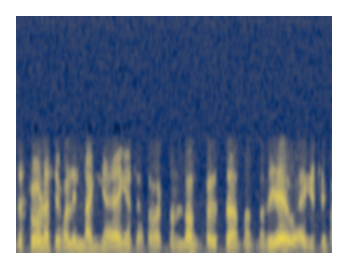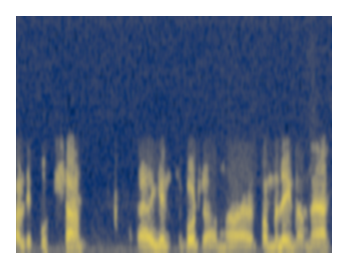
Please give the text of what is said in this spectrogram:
Det føles jo veldig lenge egentlig det har vært en lang pause, men, vi er jo egentlig veldig bortskjemt, uh, Glimt-supporterne, sammenlignet med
